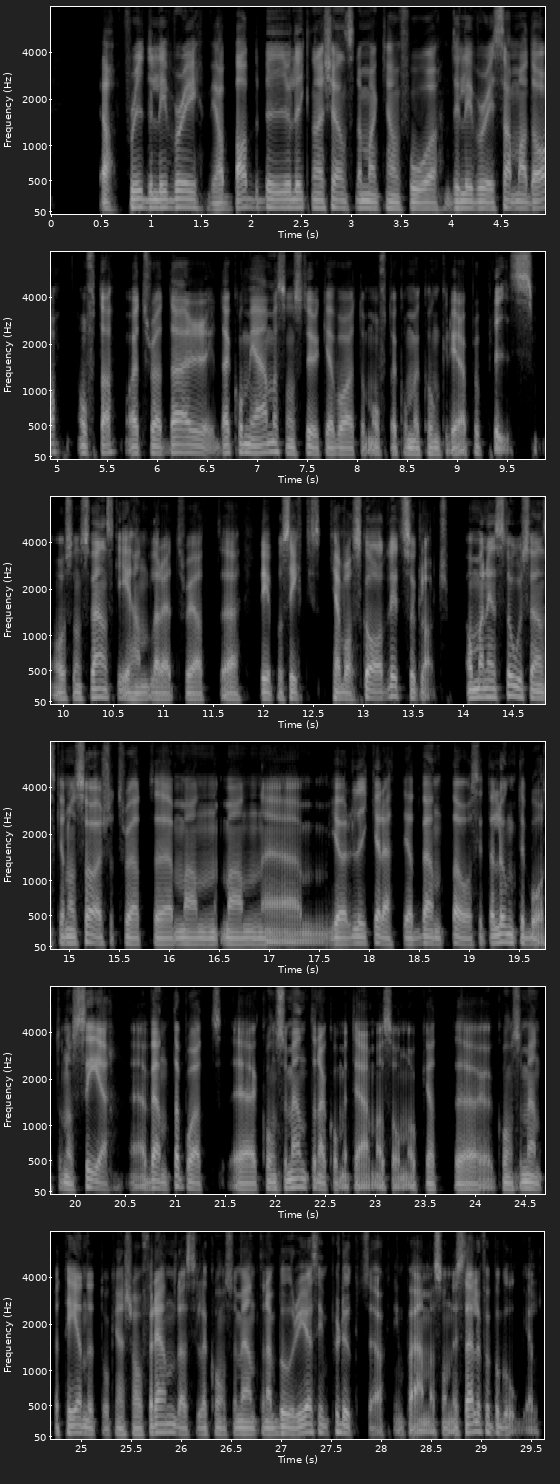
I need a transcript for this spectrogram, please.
ja, free delivery. Vi har Budbee och liknande tjänster där man kan få delivery samma dag ofta. Och jag tror att där, där kommer Amazons styrka vara att de ofta kommer konkurrera på pris. Och som svensk e-handlare tror jag att eh, det på sikt kan vara skadligt såklart. Om man är en stor svensk annonsör så tror jag att eh, man, man eh, gör lika rätt i att vänta och sitta lugnt i båten och se, vänta på att konsumenterna kommer till Amazon och att konsumentbeteendet då kanske har förändrats till att konsumenterna börjar sin produktsökning på Amazon istället för på Google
